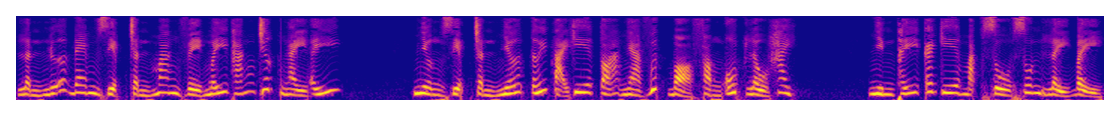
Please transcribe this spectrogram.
lần nữa đem Diệp Trần mang về mấy tháng trước ngày ấy. Nhưng Diệp Trần nhớ tới tại kia tòa nhà vứt bỏ phòng ốt lầu hay. Nhìn thấy cái kia mặc dù run lẩy bẩy.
